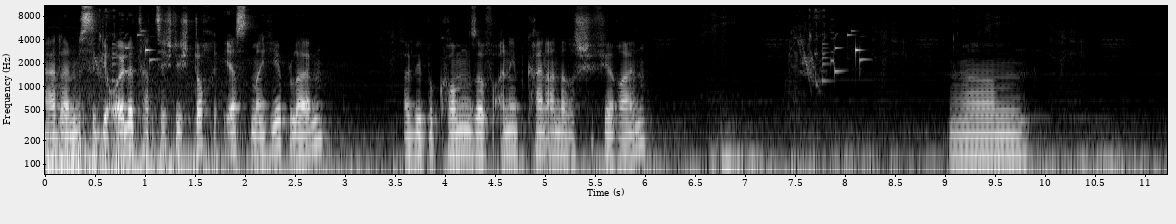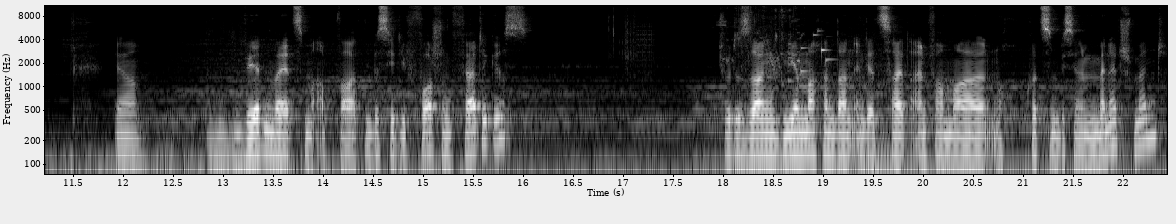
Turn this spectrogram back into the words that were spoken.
ja, dann müsste die Eule tatsächlich doch erstmal hier bleiben. Weil wir bekommen so auf Anhieb kein anderes Schiff hier rein. Ähm ja. Werden wir jetzt mal abwarten, bis hier die Forschung fertig ist. Ich würde sagen, wir machen dann in der Zeit einfach mal noch kurz ein bisschen Management.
